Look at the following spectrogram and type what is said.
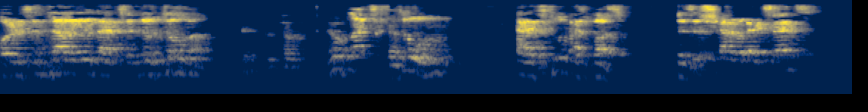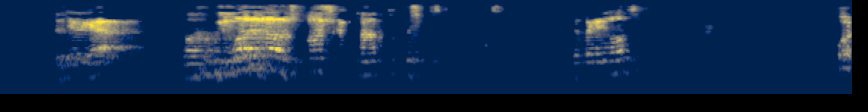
Or does it tell you that it's a new tumor? Let's assume that it's too much busser. Does this shadow make sense? Here you. Well, We want to know if busser not the way it was. Or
